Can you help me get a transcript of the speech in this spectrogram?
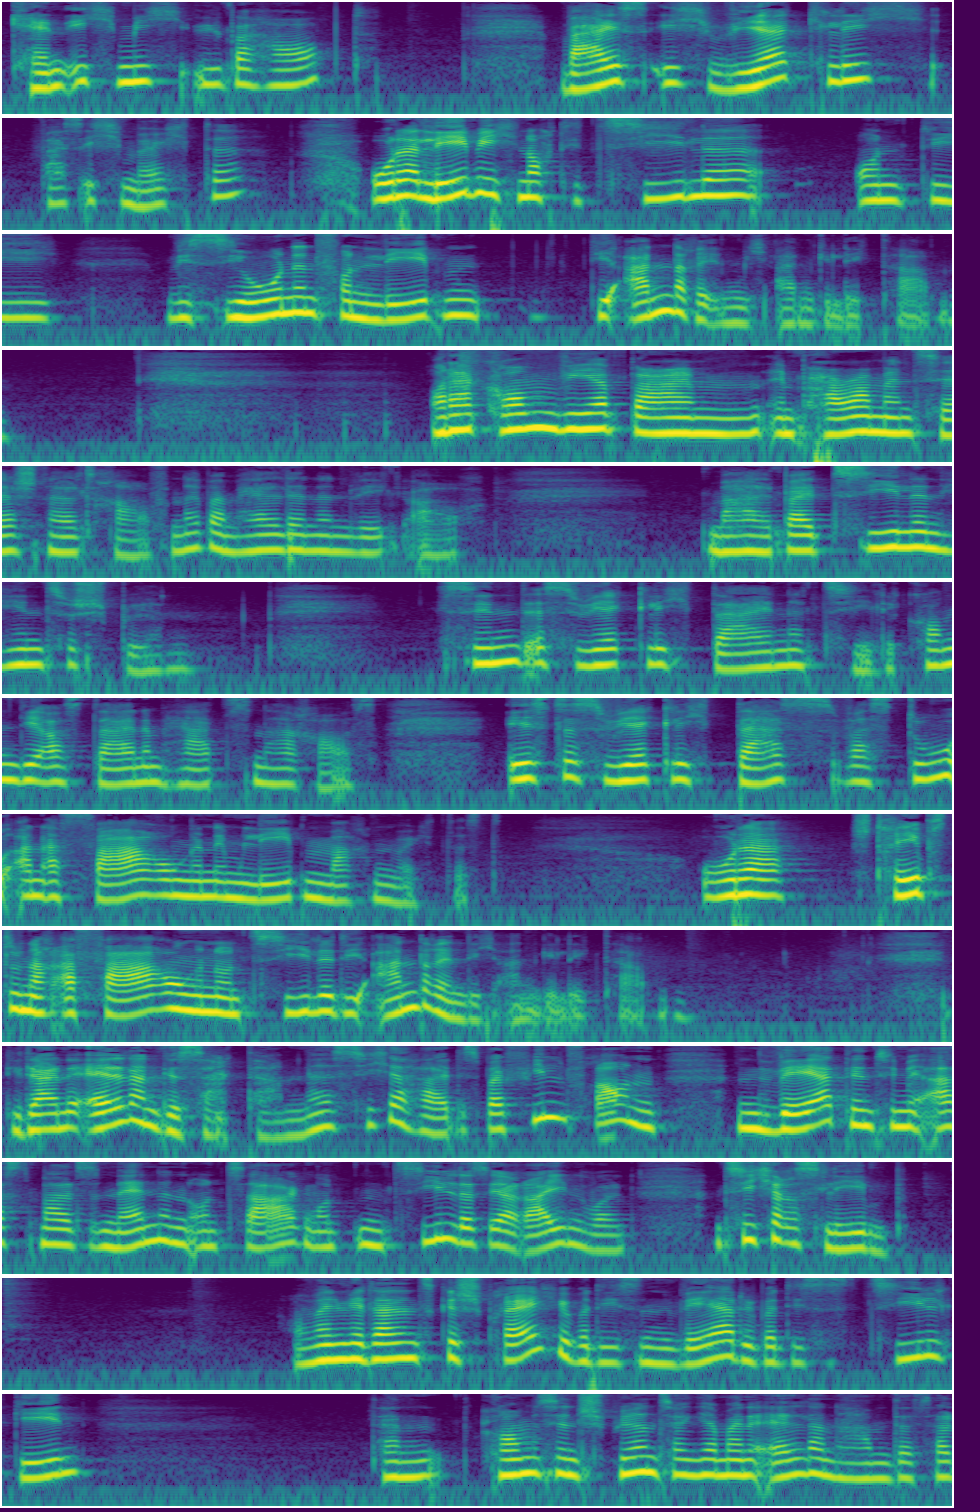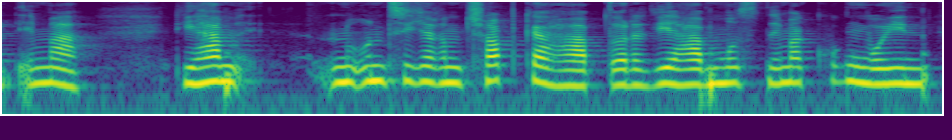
Kenne ich mich überhaupt? Weiß ich wirklich, was ich möchte? Oder lebe ich noch die Ziele und die Visionen von Leben, die andere in mich angelegt haben? Und da kommen wir beim Empowerment sehr schnell drauf, ne? beim Heldinnenweg auch. Mal bei Zielen hinzuspüren. Sind es wirklich deine Ziele? Kommen die aus deinem Herzen heraus? Ist es wirklich das, was du an Erfahrungen im Leben machen möchtest? Oder strebst du nach Erfahrungen und Ziele, die andere in dich angelegt haben? Die deine Eltern gesagt haben. Ne? Sicherheit ist bei vielen Frauen ein Wert, den sie mir erstmals nennen und sagen und ein Ziel, das sie erreichen wollen. Ein sicheres Leben. Und wenn wir dann ins Gespräch über diesen Wert, über dieses Ziel gehen, dann kommen sie ins Spüren und sagen, ja, meine Eltern haben das halt immer. Die haben einen unsicheren Job gehabt oder die haben, mussten immer gucken, wohin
